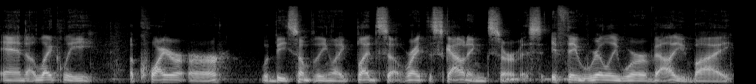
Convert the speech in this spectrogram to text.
and a likely acquirer would be something like BLESTO, right? The scouting service, if they really were valued by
